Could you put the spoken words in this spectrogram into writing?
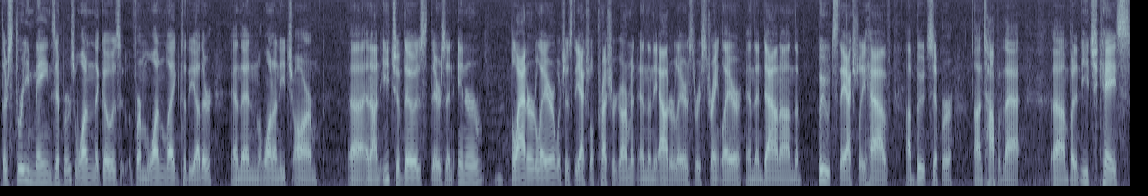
there's three main zippers, one that goes from one leg to the other, and then one on each arm. Uh, and on each of those, there's an inner bladder layer, which is the actual pressure garment, and then the outer layer is the restraint layer. And then down on the boots, they actually have a boot zipper on top of that. Um, but in each case,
